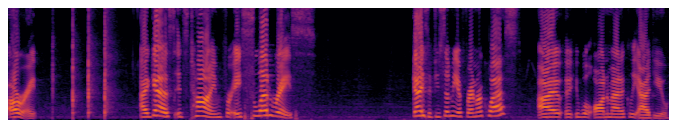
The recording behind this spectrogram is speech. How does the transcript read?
All right. I guess it's time for a sled race. Guys, if you send me a friend request, I it will automatically add you.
